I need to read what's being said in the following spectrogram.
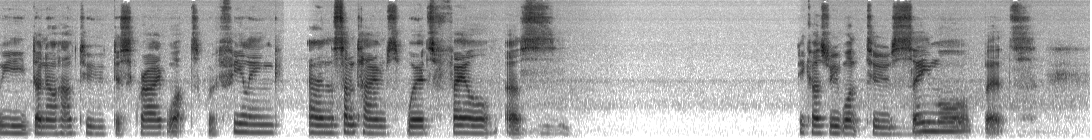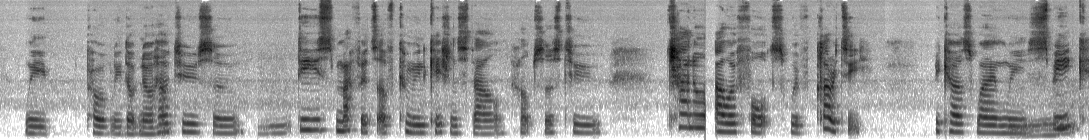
we don't know how to describe what we're feeling and sometimes words fail us because we want to say more but we probably don't know how to so these methods of communication style helps us to channel our thoughts with clarity because when we speak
